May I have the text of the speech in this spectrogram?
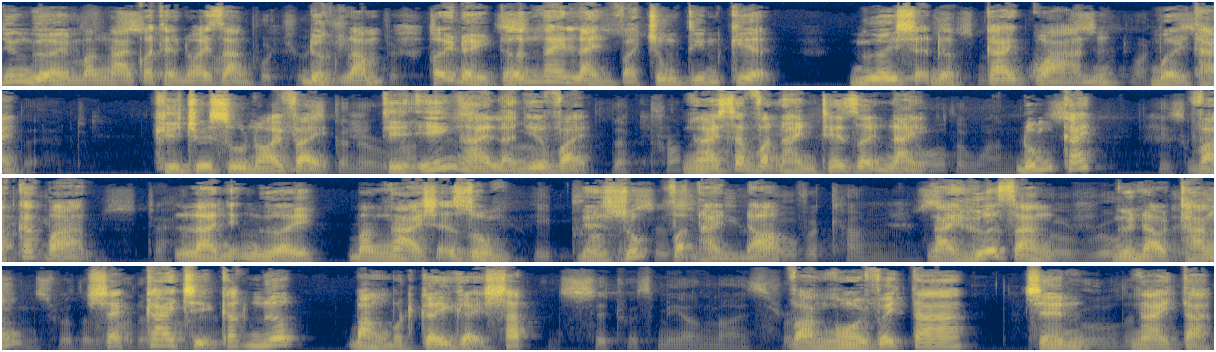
những người mà Ngài có thể nói rằng, được lắm, hãy đẩy tớ ngay lành và trung tín kia, ngươi sẽ được cai quản mười thành. Khi Chúa Giêsu nói vậy, thì ý Ngài là như vậy. Ngài sẽ vận hành thế giới này đúng cách và các bạn là những người mà Ngài sẽ dùng để giúp vận hành đó. Ngài hứa rằng người nào thắng sẽ cai trị các nước bằng một cây gậy sắt và ngồi với ta trên ngai ta,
